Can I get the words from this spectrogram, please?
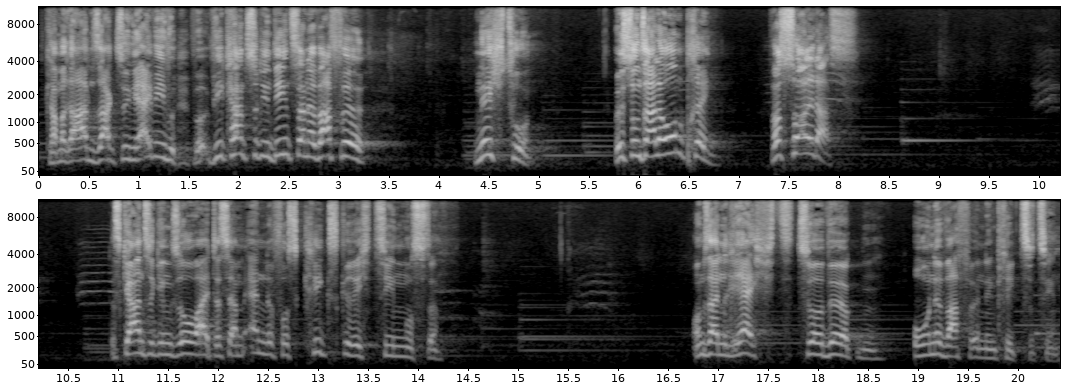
Die Kameraden sagten zu ihm, hey, wie, wie kannst du den Dienst einer Waffe nicht tun? Willst du uns alle umbringen? Was soll das? Das Ganze ging so weit, dass er am Ende vors Kriegsgericht ziehen musste um sein Recht zu erwirken, ohne Waffe in den Krieg zu ziehen.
